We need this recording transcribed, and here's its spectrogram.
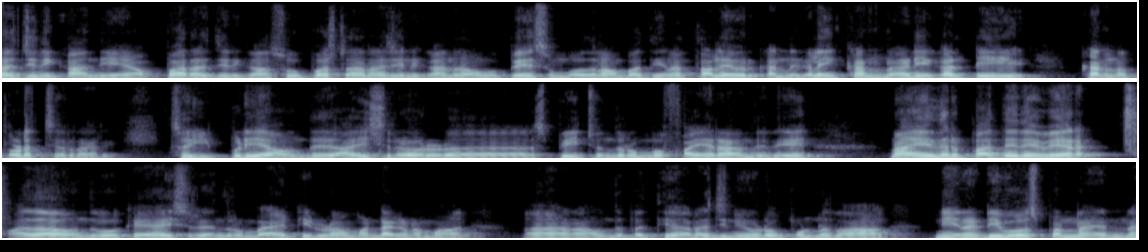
ரஜினிகாந்த் என் அப்பா ரஜினிகாந்த் சூப்பர் ஸ்டார் ரஜினிகாந்த் அவங்க பேசும்போதெல்லாம் பார்த்தீங்கன்னா தலைவர் கண்ணுகளையும் கண்ணாடியை கழட்டி கண்ணை தொடச்சிடுறாரு. ஸோ இப்படியா வந்து ஐஸ்வர்யாவோட ஸ்பீச் வந்து ரொம்ப ஃபயராக இருந்தது. நான் எதிர்பார்த்ததே வேறு. அதாவது வந்து ஓகே ஐஸ்வர்யா வந்து ரொம்ப ஆட்டிடியூடாக மண்டகணமாக நான் வந்து பார்த்தியா ரஜினியோட பொண்ணு தான் நீ என்ன டிவோர்ஸ் பண்ண என்ன?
